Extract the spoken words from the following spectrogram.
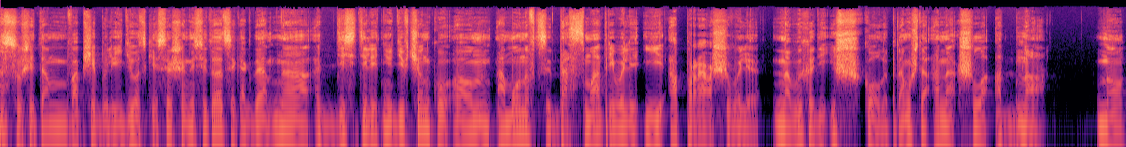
А, слушай, там вообще были идиотские совершенно ситуации, когда на десятилетнюю девчонку э, ОМОНовцы досматривали и опрашивали на выходе из школы, потому что она шла одна. Но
